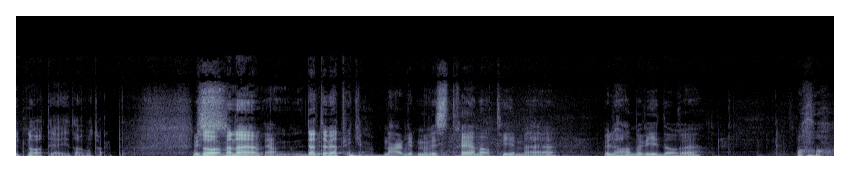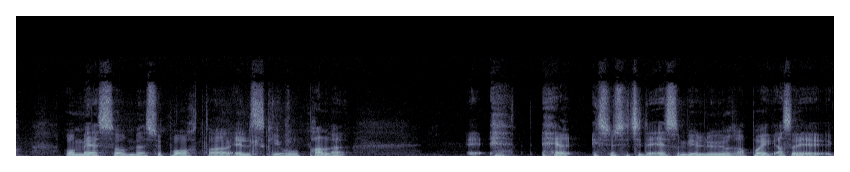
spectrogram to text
uten at de har gitt han kontrakt. Hvis, Så, men eh, ja. dette vet vi ikke. Nei, men hvis trenerteamet vil ha med videre, og, og vi som supporter elsker jo Palle eh, her, Jeg syns ikke det er så mye å lure på. Jeg, altså, jeg,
